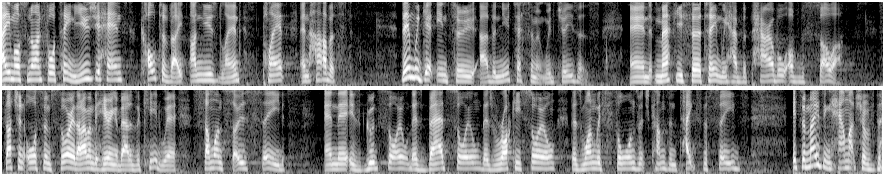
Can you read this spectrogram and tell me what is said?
Amos 9:14, use your hands, cultivate unused land, plant and harvest. Then we get into uh, the New Testament with Jesus. And Matthew 13, we have the parable of the sower. Such an awesome story that I remember hearing about as a kid where someone sows seed and there is good soil, there's bad soil, there's rocky soil, there's one with thorns which comes and takes the seeds it's amazing how much of the,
